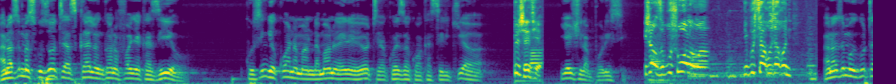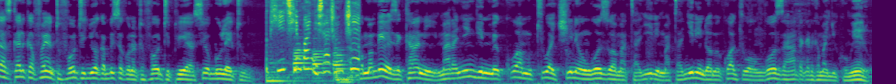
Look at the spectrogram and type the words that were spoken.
Anasema siku zote askari wangekuwa wanafanya kazi hiyo, kusingekuwa na maandamano ya aina yoyote ya kuweza kuwakasirikia jeshi la polisi. Anasema ukikuta askari kafanya tofauti, jua kabisa kuna tofauti pia, sio bule tu. Kamwambia iwezekani. Mara nyingi mmekuwa mkiwa chini ya uongozi wa matajiri, matajiri ndio wamekuwa akiwaongoza hata katika majukumu yenu.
